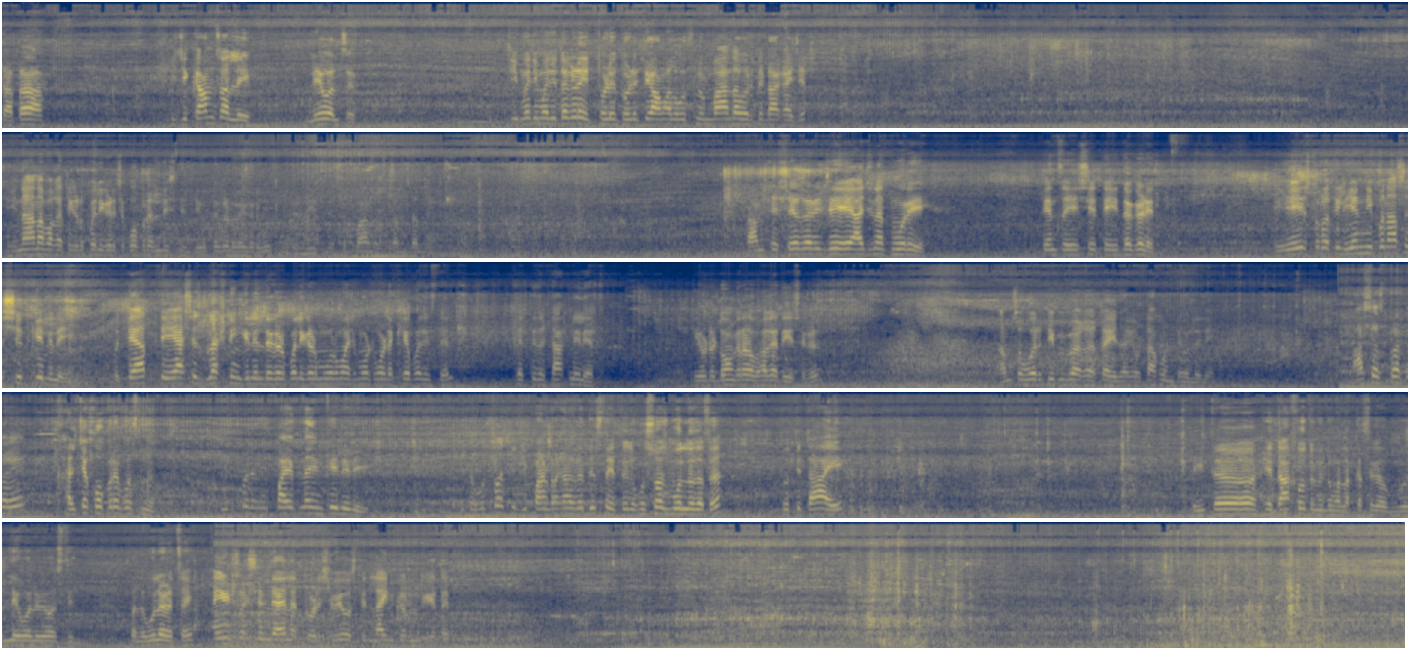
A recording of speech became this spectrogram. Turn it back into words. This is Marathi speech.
तर आता ही जे काम चाललंय लेवलचं ती मध्ये मध्ये दगड आहेत थोडे थोडे ते आम्हाला उचलून बांधावरती टाकायचे हे नाना बघा तिकडे पलीकडच्या कोपऱ्याला दिसतील ते. दगड वगैरे उचलून देते काम चाललंय आमच्या शेजारी जे आजीनाथ मोरे त्यांचं हे शेत आहे हे दगड आहेत. हे सुरुवातीला यांनी पण असंच शेत केलेलं आहे. पण त्यात ते असेच ब्लास्टिंग केलेले दगड पलीकडे. मोरमाचे मोठमोठ्या खेपा दिसतील. त्यात तिथं टाकलेले आहेत. एवढं डोंगराळ भागात आहे हे सगळं. आमचं वरती बी बघा काही जागेवर टाकून ठेवलेले आहे. अशाच प्रकारे खालच्या कोपऱ्यापासून इथपर्यंत पाईपलाईन केलेली. आहे. तिथं जी पांढरा कागद आहे तिथं हुसवास बोललं जातं. तो तिथं आहे. तर इथं हे दाखवतो मी तुम्हाला कसं लेवल व्यवस्थित. पहिलं उलळायचं आहे. इन्स्ट्रक्शन द्यायला थोडेसे व्यवस्थित लाईन करून घेत आहेत.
